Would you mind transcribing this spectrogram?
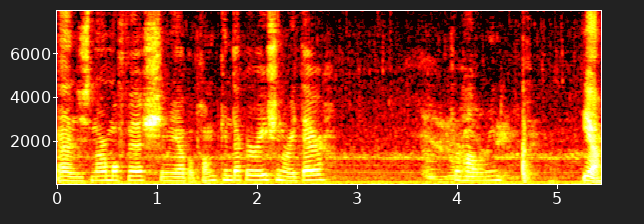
and just normal fish, and we have a pumpkin decoration right there oh, for Halloween. Yeah,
